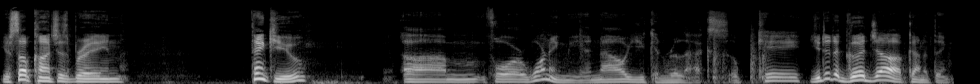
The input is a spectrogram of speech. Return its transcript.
your subconscious brain, "Thank you um, for warning me, and now you can relax." Okay, you did a good job, kind of thing.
